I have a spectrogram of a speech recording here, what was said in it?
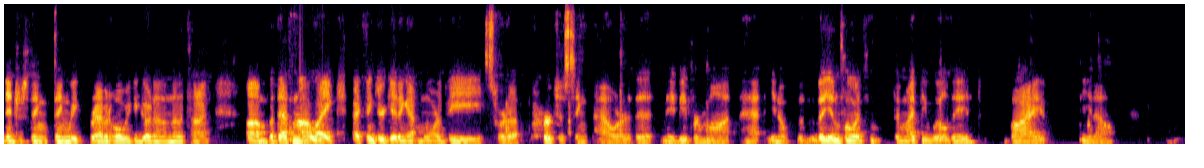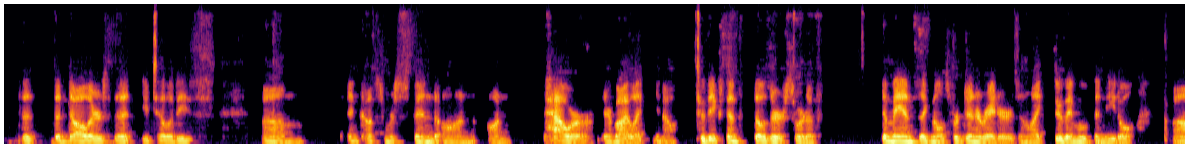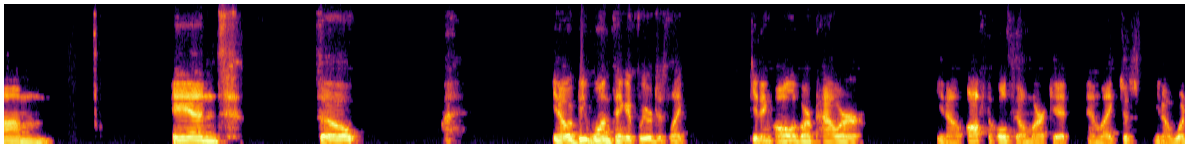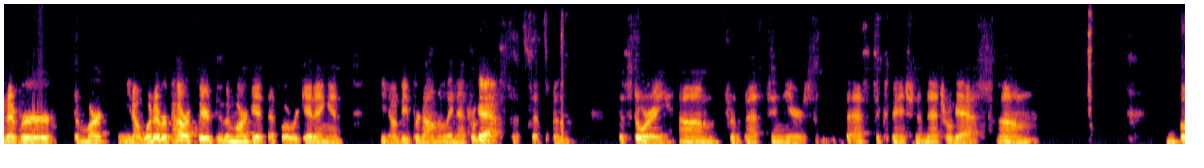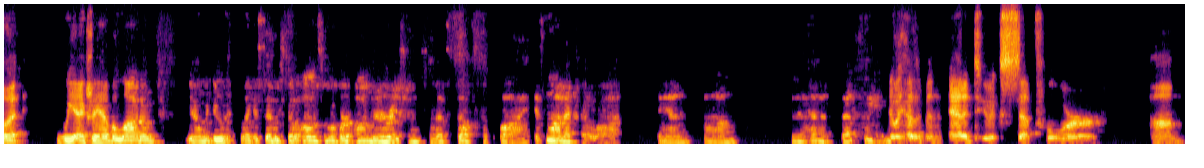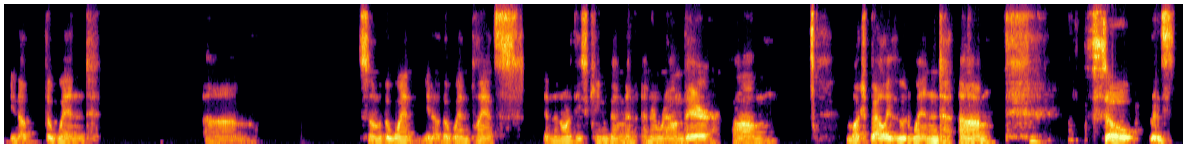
interesting thing, we rabbit hole we could go down another time. Um, but that's not like I think you're getting at more the sort of purchasing power that maybe Vermont had. You know, the, the influence that might be wielded by you know the the dollars that utilities um, and customers spend on on power, thereby like you know to the extent those are sort of demand signals for generators and like do they move the needle? Um, and so you know it'd be one thing if we were just like getting all of our power you know off the wholesale market and like just you know whatever the mark you know whatever power cleared through the market that's what we're getting and you know be predominantly natural gas. That's that's been the story um, for the past 10 years, the vast expansion of natural gas. Um, but we actually have a lot of, you know, we do, like I said, we still own some of our own generation, so that's self supply. It's not actually a lot. And um, it hasn't, that fleet really hasn't been added to except for um, you know, the wind, um, some of the wind, you know, the wind plants in the Northeast Kingdom and, and around there, um, much ballyhooed wind. Um, so it's,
